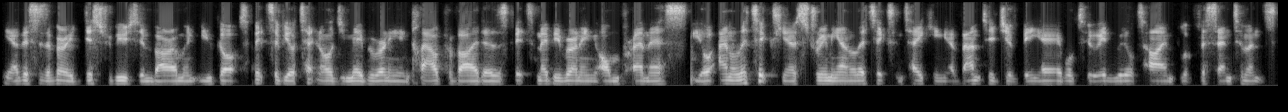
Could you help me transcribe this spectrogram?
yeah, this is a very distributed environment. You've got bits of your technology maybe running in cloud providers, bits maybe running on premise, your analytics, you know, streaming analytics and taking advantage of being able to in real time look for sentiments.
